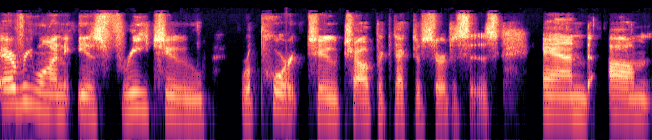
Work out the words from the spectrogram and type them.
everyone is free to report to Child Protective Services. And um,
